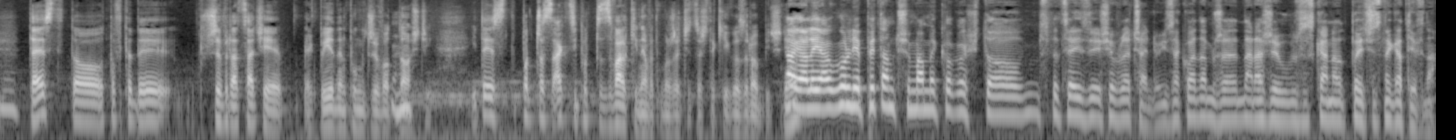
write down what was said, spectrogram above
Mm. test, to, to wtedy przywracacie jakby jeden punkt żywotności. Mhm. I to jest podczas akcji, podczas walki nawet możecie coś takiego zrobić. Nie? Tak, ale ja ogólnie pytam, czy mamy kogoś, kto specjalizuje się w leczeniu i zakładam, że na razie uzyskana odpowiedź jest negatywna.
